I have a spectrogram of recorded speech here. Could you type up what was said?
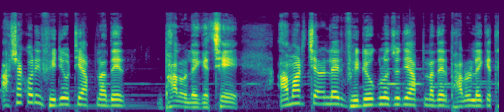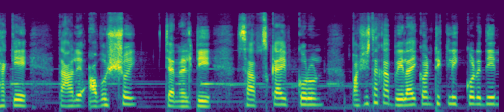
আশা করি ভিডিওটি আপনাদের ভালো লেগেছে। আমার চ্যানেলের ভিডিওগুলো যদি আপনাদের ভালো লেগে থাকে, তাহলে অবশ্যই চ্যানেলটি সাবস্ক্রাইব করুন। পাশে থাকা বেল আইকনটি ক্লিক করে দিন।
